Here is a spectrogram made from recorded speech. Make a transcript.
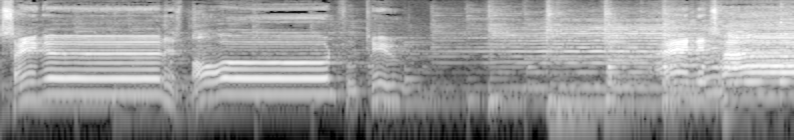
singing his mournful tune, and it's high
